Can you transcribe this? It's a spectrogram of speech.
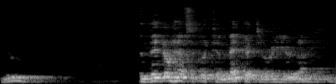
No. And they don't have to go to Mecca to reunite.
